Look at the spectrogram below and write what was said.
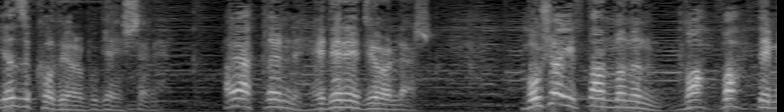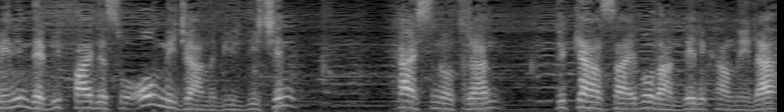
Yazık oluyor bu gençlere. Hayatlarını heder ediyorlar. Boşa hayıflanmanın, vah vah demenin de bir faydası olmayacağını bildiği için karşısına oturan dükkan sahibi olan delikanlıyla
